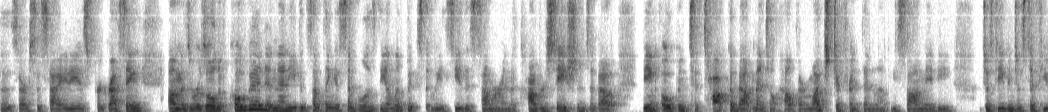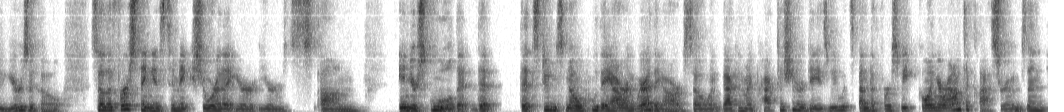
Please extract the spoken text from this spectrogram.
as our society is progressing um, as a result of COVID, and then even something as simple as the Olympics that we see this summer and the conversations about being open to talk about mental health are much different than what we saw maybe just even just a few years ago. So the first thing is to make sure that you're you're um, in your school that that that students know who they are and where they are. So when back in my practitioner days, we would spend the first week going around to classrooms and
